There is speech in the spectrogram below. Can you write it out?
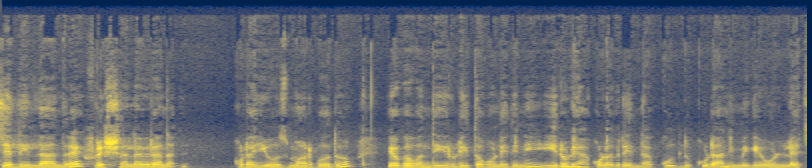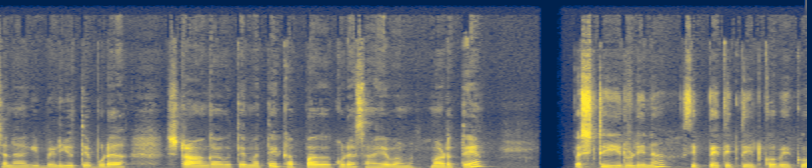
ಜೆಲ್ ಇಲ್ಲ ಅಂದರೆ ಫ್ರೆಶ್ ಅಲೋವೆರಾನ ಕೂಡ ಯೂಸ್ ಮಾಡ್ಬೋದು. ಇವಾಗ ಒಂದು ಈರುಳ್ಳಿ ತೊಗೊಂಡಿದ್ದೀನಿ ಈರುಳ್ಳಿ ಹಾಕೊಳ್ಳೋದ್ರಿಂದ ಕೂದಲು ಕೂಡ ನಿಮಗೆ ಒಳ್ಳೆ ಚೆನ್ನಾಗಿ ಬೆಳೆಯುತ್ತೆ ಬುಡ ಸ್ಟ್ರಾಂಗ್ ಆಗುತ್ತೆ ಮತ್ತು ಕಪ್ಪಾಗ ಕೂಡ ಸಹಾಯ ಮಾಡುತ್ತೆ. ಫಸ್ಟ್ ಈರುಳ್ಳಿನ ಸಿಪ್ಪೆ ತೆಗೆದು ಇಟ್ಕೋಬೇಕು.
